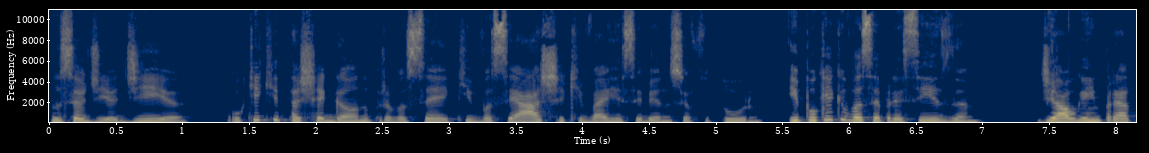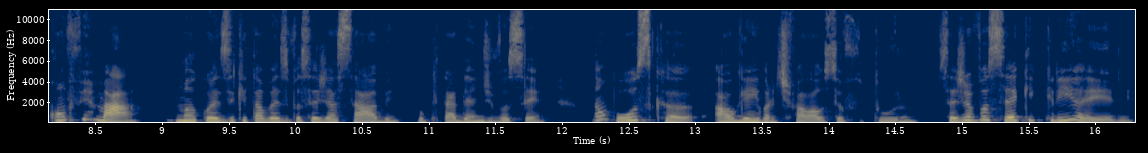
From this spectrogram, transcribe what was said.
no seu dia a dia, o que está chegando para você que você acha que vai receber no seu futuro? E por que, que você precisa de alguém para confirmar uma coisa que talvez você já sabe, o que está dentro de você? Não busca alguém para te falar o seu futuro. Seja você que cria ele.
